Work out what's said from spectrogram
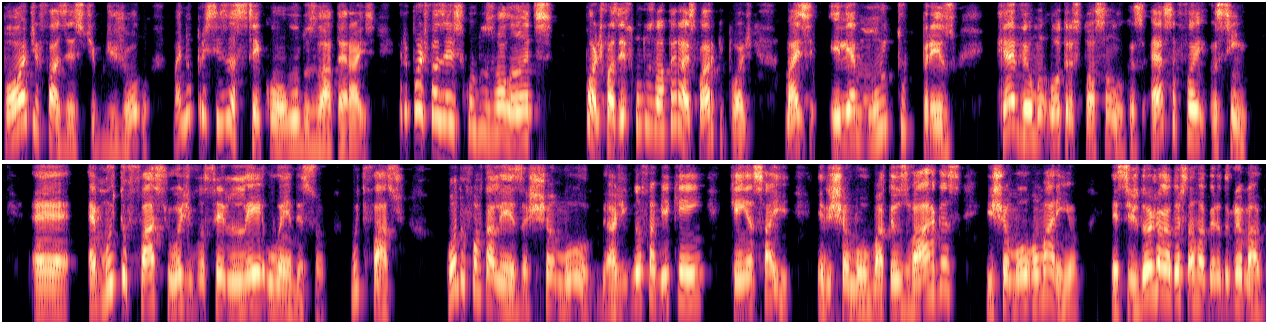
pode fazer esse tipo de jogo, mas não precisa ser com um dos laterais. Ele pode fazer isso com um dos volantes, Pode fazer isso com um dos laterais, claro que pode. Mas ele é muito preso. Quer ver uma outra situação, Lucas? Essa foi, assim, é, é muito fácil hoje você ler o Enderson. Muito fácil. Quando o Fortaleza chamou, a gente não sabia quem, quem ia sair. Ele chamou o Matheus Vargas e chamou o Romarinho. Esses dois jogadores estavam na beira do gramado.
